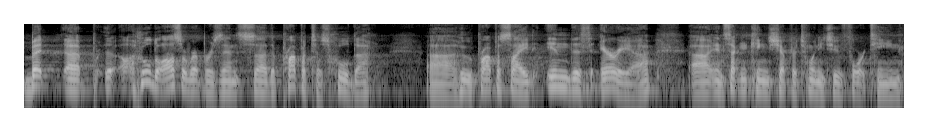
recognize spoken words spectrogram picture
but uh, Hulda also represents uh, the prophetess Hulda, uh, who prophesied in this area uh, in 2 Kings chapter 22, 14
